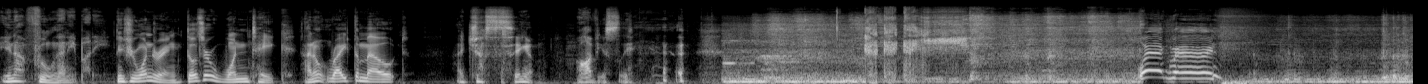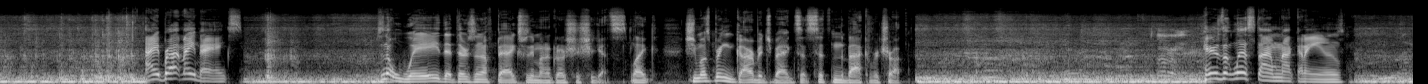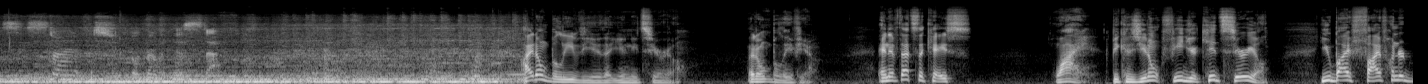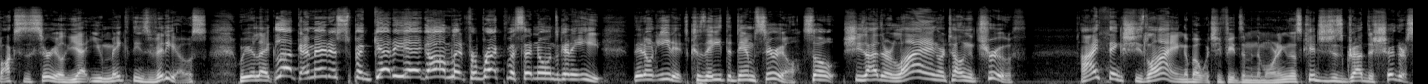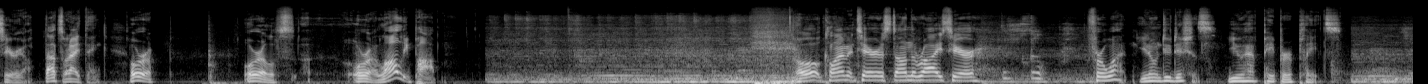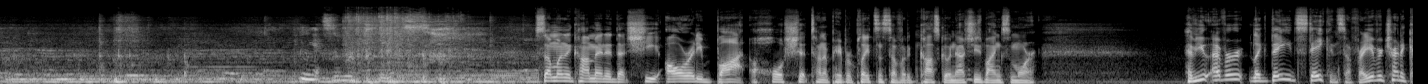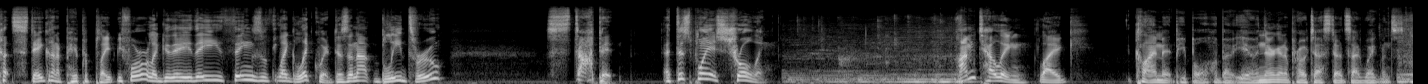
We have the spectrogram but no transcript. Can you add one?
You're not fooling anybody. If you're wondering, those are one take. I don't write them out, I just sing them, obviously. Wagburn! I brought my bags. There's no way that there's enough bags for the amount of groceries she gets. Like, she must bring garbage bags that sit in the back of her truck. Alright, Here's a list I'm not gonna use. let's start over with this stuff. I don't believe you that you need cereal. I don't believe you. And if that's the case, why? Because you don't feed your kids cereal. You buy 500 boxes of cereal, yet you make these videos where you're like, look, I made a spaghetti egg omelet for breakfast that no one's gonna eat. They don't eat it because they eat the damn cereal. So she's either lying or telling the truth. I think she's lying about what she feeds them in the morning. Those kids just grab the sugar cereal. That's what I think. Or a, or a, or a lollipop. Oh, climate terrorist on the rise here. For what? You don't do dishes. You have paper plates. Me get some. Someone had commented that she already bought a whole shit ton of paper plates and stuff at Costco. Now she's buying some more. Have you ever like they eat steak and stuff, right? You ever try to cut steak on a paper plate before? Like they they eat things with like liquid. Does it not bleed through? Stop it. At this point, it's trolling. I'm telling like climate people about you, and they're gonna protest outside Wegmans.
